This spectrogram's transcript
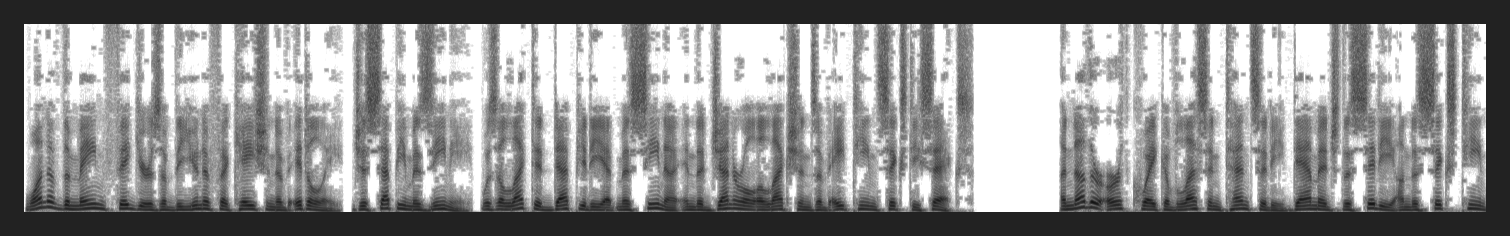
One of the main figures of the unification of Italy, Giuseppe Mazzini, was elected deputy at Messina in the general elections of 1866. Another earthquake of less intensity damaged the city on 16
